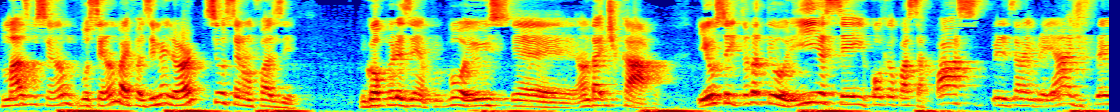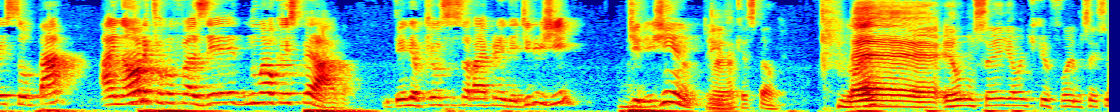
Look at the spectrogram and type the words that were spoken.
Mas você não, você não vai fazer melhor se você não fazer. Igual, por exemplo, pô, eu é, andar de carro. Eu sei toda a teoria, sei qual que é o passo a passo, pesar na embreagem, freio, soltar. Aí na hora que eu vou fazer, não é o que eu esperava. Entendeu? Porque você só vai aprender a dirigir dirigindo. É. a questão. Não é? É, eu não sei onde que foi, não sei se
